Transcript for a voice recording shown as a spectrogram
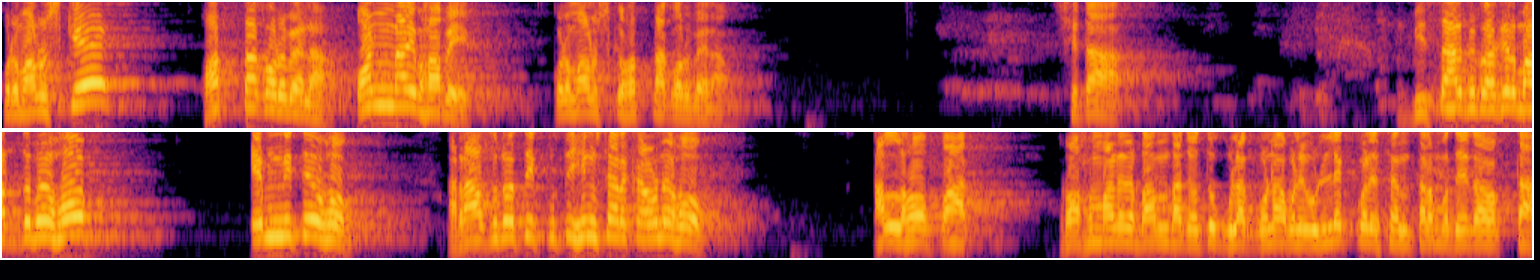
কোনো মানুষকে হত্যা করবে না, অন্যায়ভাবে কোনো মানুষকে হত্যা করবে না। সেটা বিচার বিভাগের মাধ্যমে হোক এমনিতে হোক, রাজনৈতিক প্রতিহিংসার কারণে হোক, আল্লাহ পাক রহমানের বান্দা যতগুলা গুণাবলী উল্লেখ করেছেন, তার মধ্যে এটা একটা।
